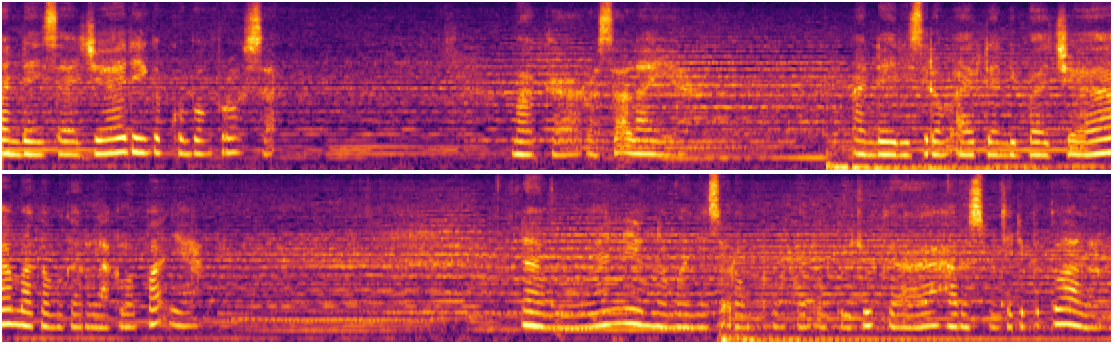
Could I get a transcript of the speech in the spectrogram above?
Andai saja diinggap kumbang prosa, maka rasalah ia. Andai disiram air dan dibaja, maka mekarlah kelopaknya. Namun, yang namanya seorang perempuan itu juga harus menjadi petualang.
